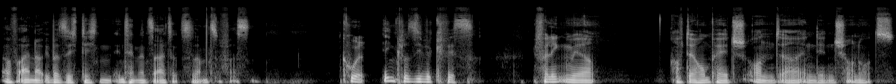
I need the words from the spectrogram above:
auf einer übersichtlichen Internetseite zusammenzufassen. Cool. Inklusive Quiz. Verlinken wir auf der Homepage und äh, in den Show Notes.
